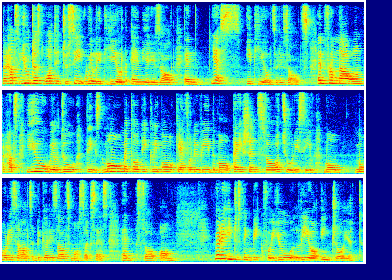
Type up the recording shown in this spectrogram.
Perhaps you just wanted to see will it yield any result? And yes it yields results. And from now on perhaps you will do things more methodically more carefully with more patience so to receive more more results bigger results more success and so on. Very interesting week for you leo. Enjoy it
